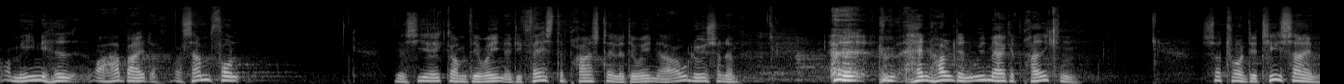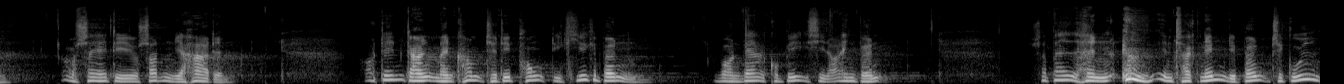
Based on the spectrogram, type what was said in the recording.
og menighed og arbejde og samfund, jeg siger ikke, om det var en af de faste præster, eller det var en af afløserne. han holdt en udmærket prædiken. Så tog han det til sig og sagde, det er jo sådan, jeg har det. Og dengang man kom til det punkt i kirkebønden, hvor enhver kunne bede sin egen bøn, så bad han en taknemmelig bøn til Gud,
